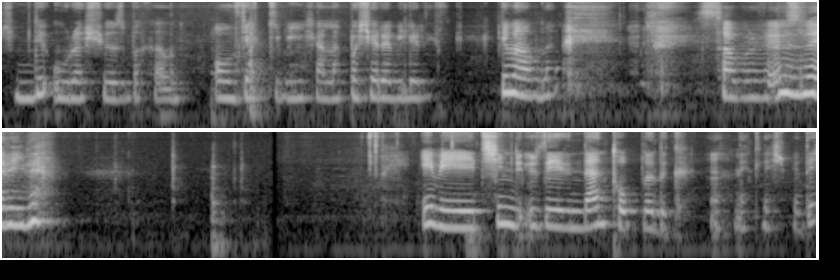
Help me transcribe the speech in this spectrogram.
Şimdi uğraşıyoruz bakalım. Olacak gibi inşallah başarabiliriz. Değil mi abla? Sabır ve özveriyle. Evet, şimdi üzerinden topladık. Heh, netleşmedi.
